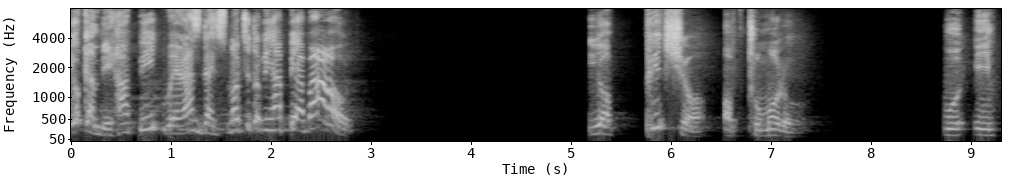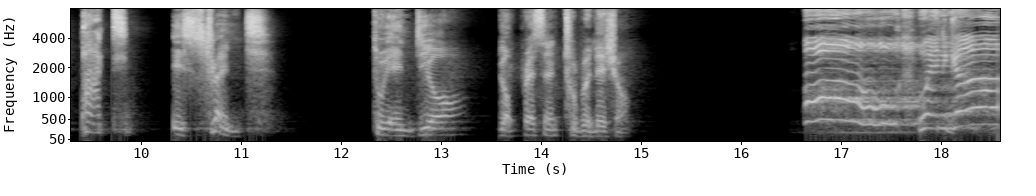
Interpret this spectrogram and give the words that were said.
You can be happy, whereas there's nothing to be happy about. Your picture of tomorrow will impart a strength to endure your present tribulation. Oh, when God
